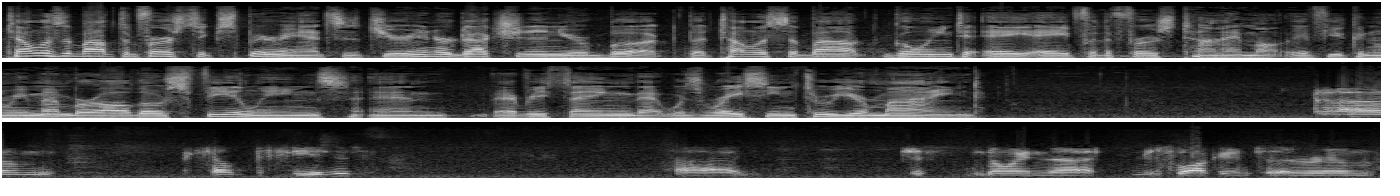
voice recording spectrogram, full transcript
Tell us about the first experience. It's your introduction in your book, but tell us about going to AA for the first time. If you can remember all those feelings and everything that was racing through your mind. Um, I felt defeated. Uh, just knowing that, just walking into the room,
